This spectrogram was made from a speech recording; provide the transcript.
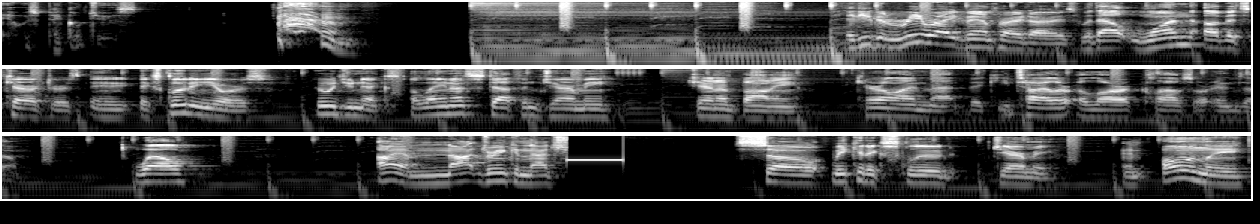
It was pickle juice. If you could rewrite Vampire Diaries without one of its characters, eh, excluding yours, who would you nix? Elena, Stefan, Jeremy, Jenna, Bonnie, Caroline, Matt, Vicky, Tyler, Alaric, Klaus, or Enzo? Well, I am not drinking that So we could exclude Jeremy. And only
